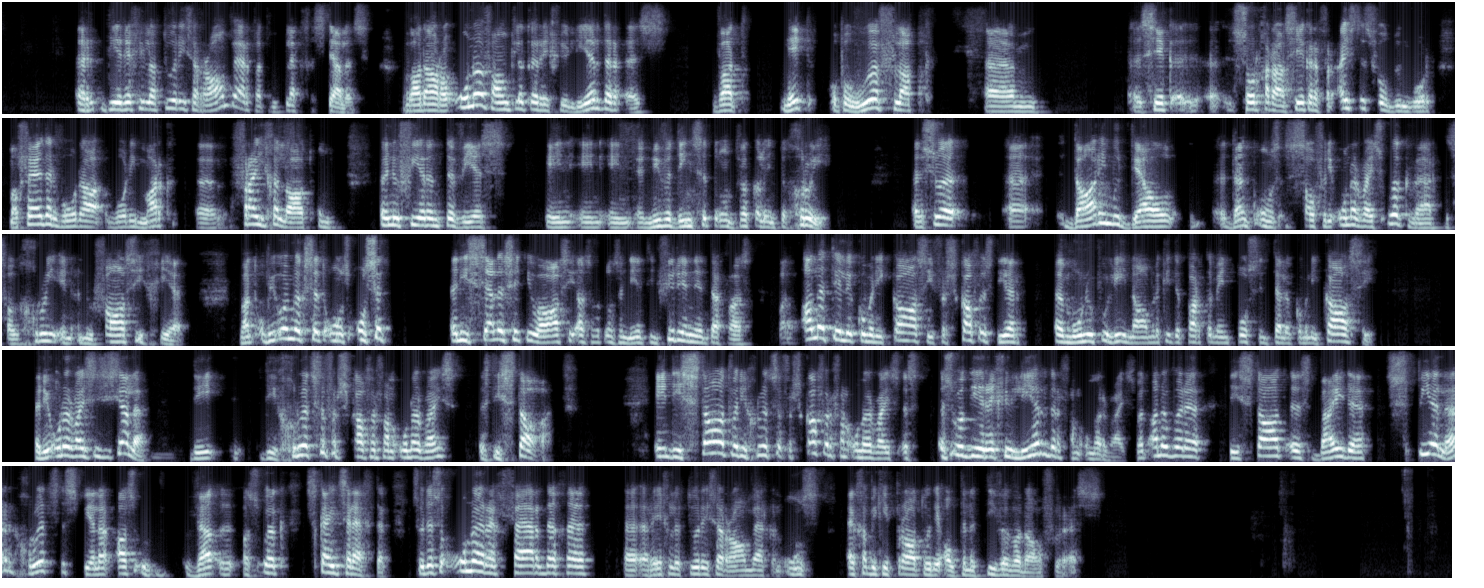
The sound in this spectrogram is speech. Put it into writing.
er die regulatoriese raamwerk wat in plek gestel is waar daar 'n onafhanklike reguleerder is wat net op 'n hoë vlak ehm um, seker sorg dat sekere vereistes voldoen word, maar verder word daar word die mark uh, vrygelaat om innoverend te wees en en en, en nuwe dienste te ontwikkel en te groei. En so uh daardie model dink ons sal vir die onderwys ook werk, dit sal groei en innovasie gee. Want op die oomblik sit ons ons sit in dieselfde situasie as wat ons in 1994 was, want alle telekommunikasie verskaf is deur 'n monopolie, naamlik die departement pos en telekommunikasie. In die onderwys is dieselfde. Die die grootste verskaffer van onderwys is die staat en die staat wat die grootste verskaffer van onderwys is, is ook die reguleerder van onderwys. Met ander woorde, die staat is beide speler, grootste speler as wel as ook skeieregter. So dis 'n onregverdige uh, regulatoriese raamwerk en ons ek gaan 'n bietjie praat oor die alternatiewe wat daarvoor is.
